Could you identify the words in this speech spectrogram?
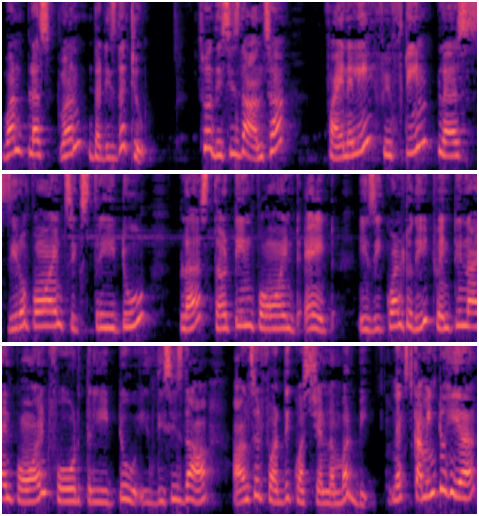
1 plus 1 that is the 2. So this is the answer. Finally 15 plus 0.632 plus 13.8 is equal to the 29.432. This is the answer for the question number B. Next coming to here,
